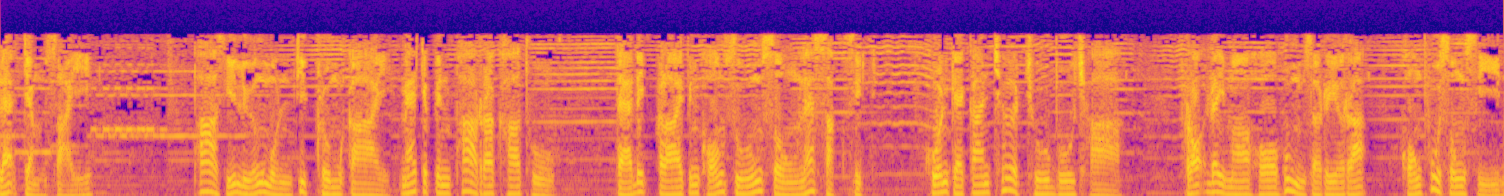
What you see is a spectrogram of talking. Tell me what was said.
และแจ่มใส ผ้าสีเหลืองหม่นที่คลุมกายแม้จะเป็นผ้าราคาถูก แต่ได้กลายเป็นของสูงส่งและศักดิ์สิทธิ์ ควรแก่การเชิดชูบูชา เพราะได้มาห่อหุ้มสรีระ ของผู้ทรงศีล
